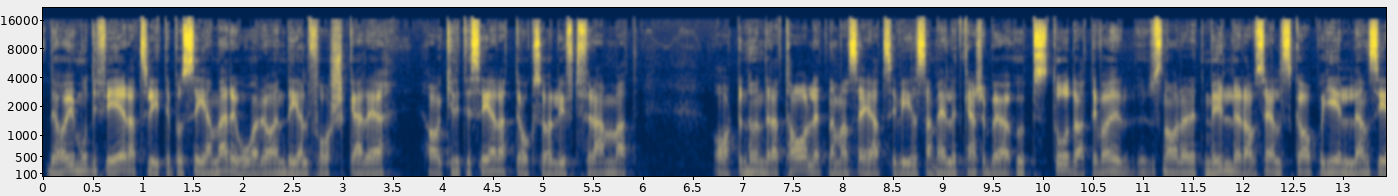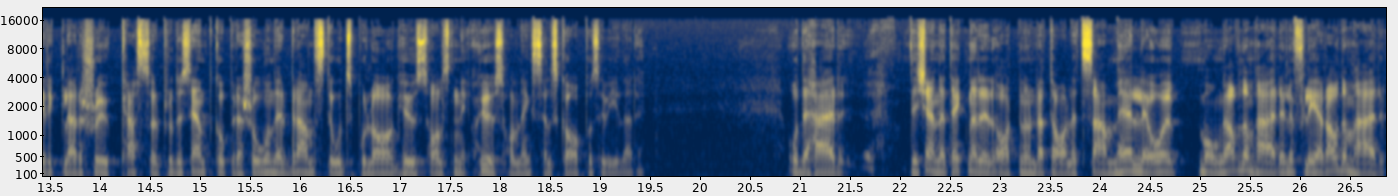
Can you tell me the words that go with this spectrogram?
det har ju modifierats lite på senare år och en del forskare har kritiserat det också och lyft fram att 1800-talet när man säger att civilsamhället kanske börjar uppstå då, att det var snarare ett myller av sällskap och gillen, cirklar, sjukkassor, producentkooperationer, brandstodsbolag, hushållningssällskap och så vidare. Och det här det kännetecknade 1800-talets samhälle och många av de här, eller flera av de här,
